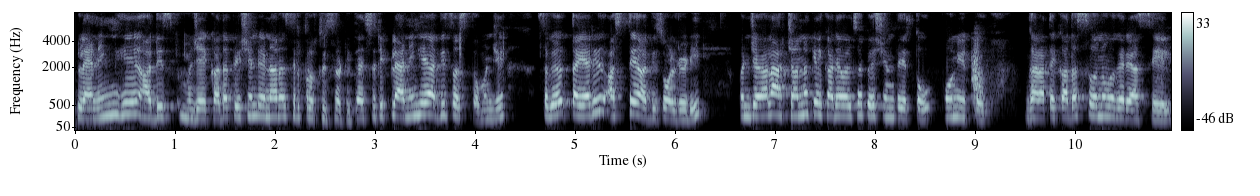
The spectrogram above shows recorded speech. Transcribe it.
प्लॅनिंग हे आधीच म्हणजे एखादा पेशंट येणार असेल प्रोसेससाठी त्यासाठी प्लॅनिंग हे आधीच असतं. म्हणजे सगळं तयारी असते आधीच ऑलरेडी पण ज्यावेळेला अचानक एखाद्या वेळेचा पेशंट येतो फोन येतो घरात एखादा सण वगैरे असेल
